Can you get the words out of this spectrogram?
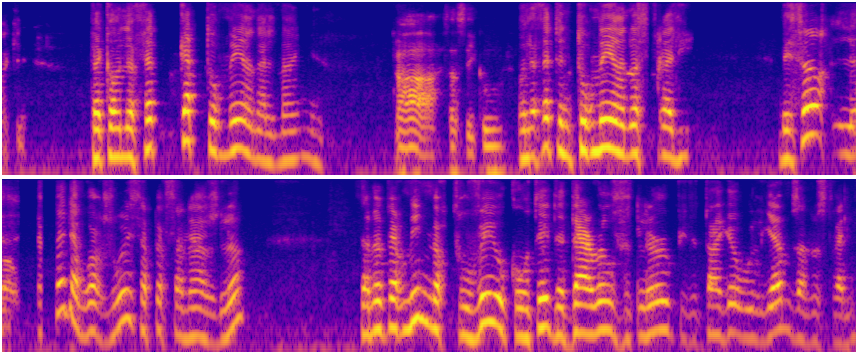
OK. Fait qu'on a fait quatre tournées en Allemagne. Ah, ça, c'est cool. On a fait une tournée en Australie. Mais ça, le, fait d'avoir joué ce personnage-là, ça m'a permis de me retrouver aux côtés de Daryl Hitler puis de Tiger Williams en Australie.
